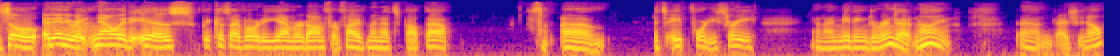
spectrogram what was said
So at any rate, now it is because I've already yammered on for five minutes about that. Um, it's eight forty-three, and I'm meeting Dorinda at nine. And as you know,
